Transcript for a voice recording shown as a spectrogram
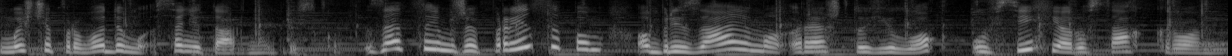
ми ще проводимо санітарну обрізку. За цим же принципом обрізаємо решту гілок у всіх ярусах крони.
